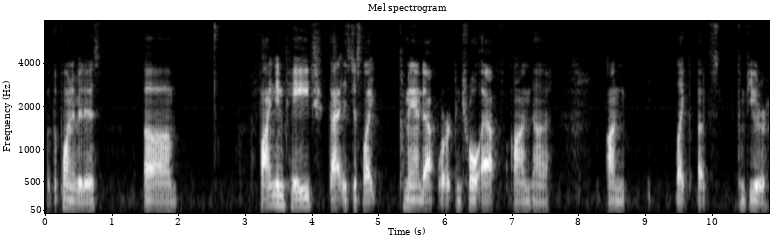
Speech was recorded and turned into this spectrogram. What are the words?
what the point of it is. Um, finding page, that is just like Command F or Control F on uh, on like a computer.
